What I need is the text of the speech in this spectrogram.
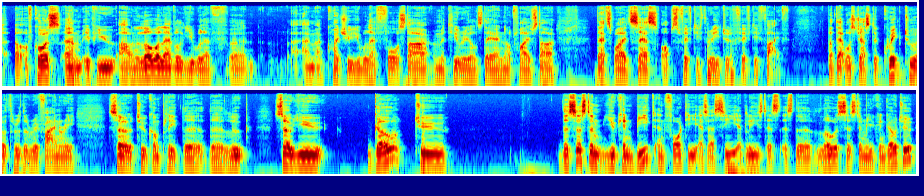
uh, of course, um, if you are on a lower level, you will have, uh, I'm, I'm, quite sure you will have four star materials there, not five star. That's why it says Ops 53 to 55. But that was just a quick tour through the refinery. So to complete the, the loop. So you go to the system you can beat, and 40 SRC at least is, is the lowest system you can go to.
